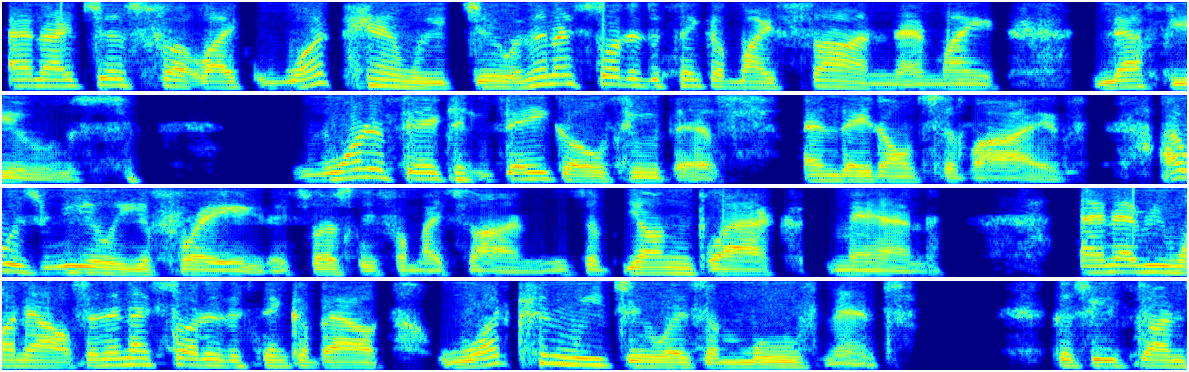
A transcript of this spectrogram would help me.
And I just felt like, what can we do? And then I started to think of my son and my nephews. What if they they go through this and they don't survive? I was really afraid, especially for my son. He's a young black man and everyone else. And then I started to think about what can we do as a movement? Because we've done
